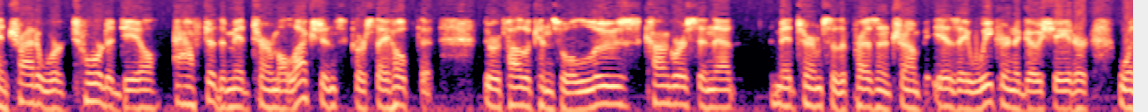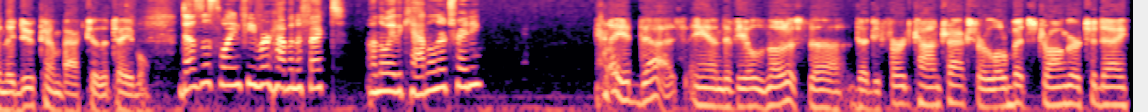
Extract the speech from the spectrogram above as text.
and try to work toward a deal after the midterm elections. Of course, they hope that the Republicans will lose Congress in that midterm, so that President Trump is a weaker negotiator when they do come back to the table. Does the swine fever have an effect on the way the cattle are trading? It does, and if you'll notice, the the deferred contracts are a little bit stronger today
